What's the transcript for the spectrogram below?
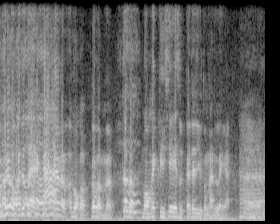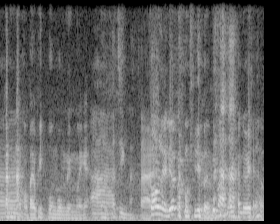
มันไม่ได้บอกว่าจะแตกแค่อะแค่แบบเอาบอกกับก็แบบแบบถ้าแบบมองให้คลีเช่สุดก็จะอยู่ตรงนั้นอะไรเงี้ยอ่า เออกันหนังของไบโอพิกวงวงหนึ่งอะไรเงี้ยอ่าเออก็จริงนะ ใช่ก็เลยเลือกเป็นวงที่ดีเบิร์ดขึ้นมาเลยนะครับ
